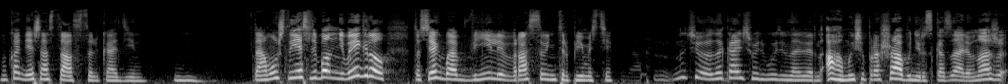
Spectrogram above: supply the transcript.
Ну, конечно, остался только один. Потому что если бы он не выиграл, то всех бы обвинили в расовой нетерпимости. Ну что, заканчивать будем, наверное. А, мы еще про шабу не рассказали. У нас же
